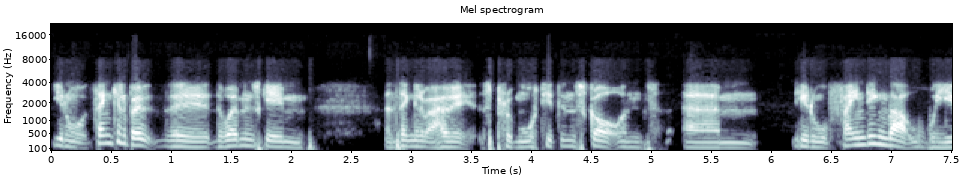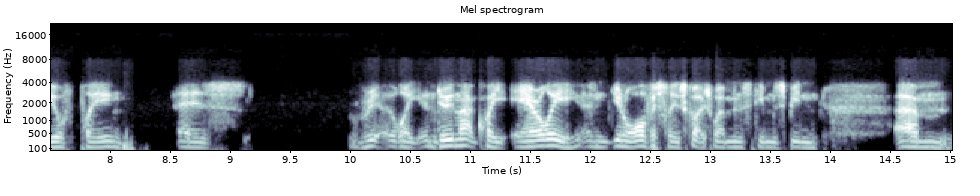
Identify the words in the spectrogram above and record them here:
you know thinking about the the women's game and thinking about how it's promoted in Scotland. Um, you know, finding that way of playing is re- like and doing that quite early. And you know, obviously, the Scottish women's team's been um,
